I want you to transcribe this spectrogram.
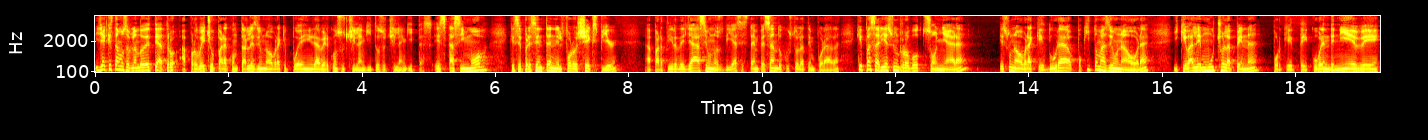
Y ya que estamos hablando de teatro, aprovecho para contarles de una obra que pueden ir a ver con sus chilanguitos o chilanguitas. Es Asimov, que se presenta en el Foro Shakespeare a partir de ya hace unos días, está empezando justo la temporada. ¿Qué pasaría si un robot soñara? Es una obra que dura poquito más de una hora y que vale mucho la pena porque te cubren de nieve,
